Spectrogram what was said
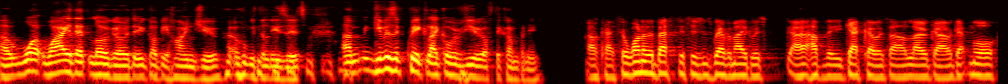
Uh, what, why that logo that you got behind you with the lizards? Um, give us a quick like overview of the company. Okay, so one of the best decisions we ever made was uh, have the gecko as our logo. Get more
